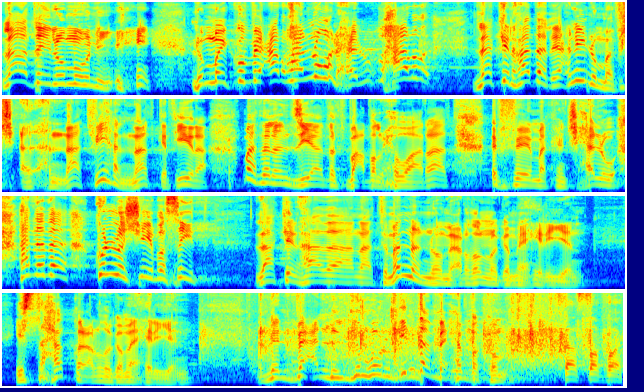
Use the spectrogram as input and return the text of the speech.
لا تلوموني لما يكون في عرض هنقول حلو عرض لكن هذا لا يعني إنه ما فيش هنات. في هنات كثيرة. مثلا زيادة بعض الحوارات. افيه ما كانش حلو. هذا ده كل شيء بسيط. لكن هذا أنا أتمنى إنهم يعرضونه جماهيريا. يستحقوا يعرضوا جماهيريا. بالفعل الجمهور جدا بيحبكم. أستاذ صفوت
